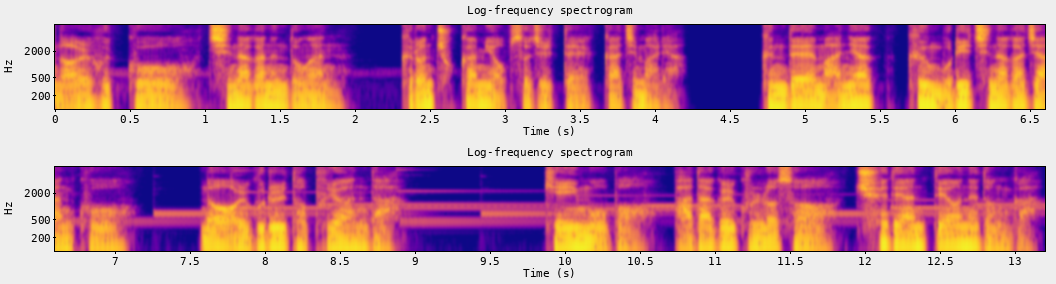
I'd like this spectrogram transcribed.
널 훑고 지나가는 동안 그런 촉감이 없어질 때까지 말야. 근데 만약 그 물이 지나가지 않고 너 얼굴을 덮으려 한다. 게임 오버. 바닥을 굴러서 최대한 떼어내던가.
